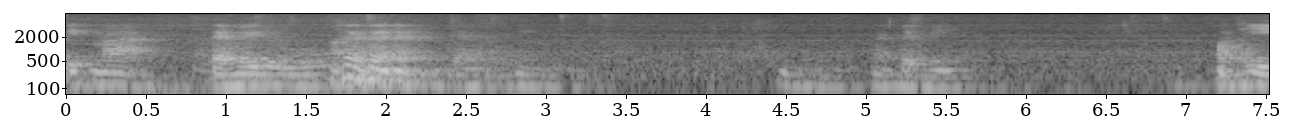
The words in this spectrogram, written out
คิดมาก แต่ไม่รู้ใช่อืมอืมอาจจะมีบางที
